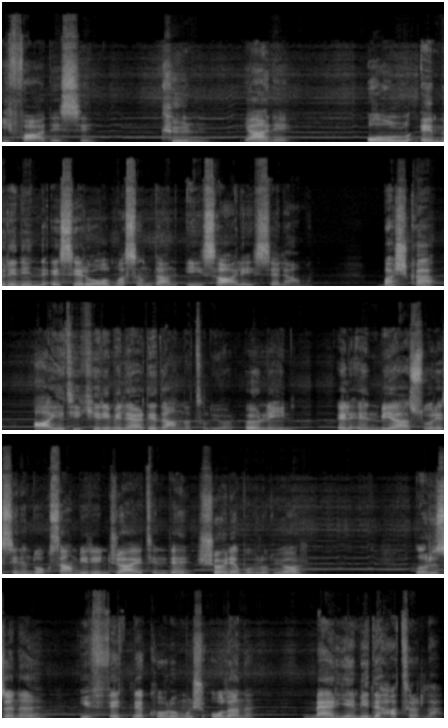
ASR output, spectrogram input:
ifadesi kün yani ol emrinin eseri olmasından İsa aleyhisselamın. Başka ayet-i kerimelerde de anlatılıyor. Örneğin El-Enbiya suresinin 91. ayetinde şöyle buyruluyor. Irzını iffetle korumuş olanı, Meryem'i de hatırla.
